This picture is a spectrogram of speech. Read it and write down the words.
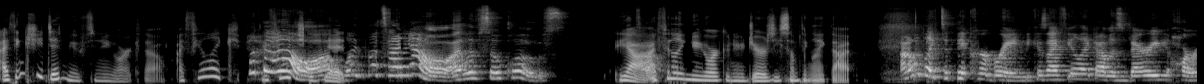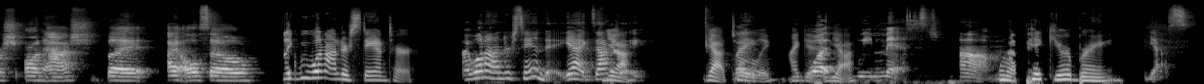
I think she did move to New York though. I feel like what the like hell? she like, let's hang out. I live so close. Yeah, I feel like New York or New Jersey, something like that. I would like to pick her brain because I feel like I was very harsh on Ash, but I also Like we want to understand her. I want to understand it. Yeah, exactly. Yeah, totally. I get. What yeah, we missed. I Um. want to pick your brain. Yes.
